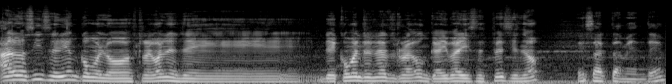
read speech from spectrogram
Algo así serían como los dragones de. de cómo entrenar a tu dragón, que hay varias especies, ¿no? Exactamente.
